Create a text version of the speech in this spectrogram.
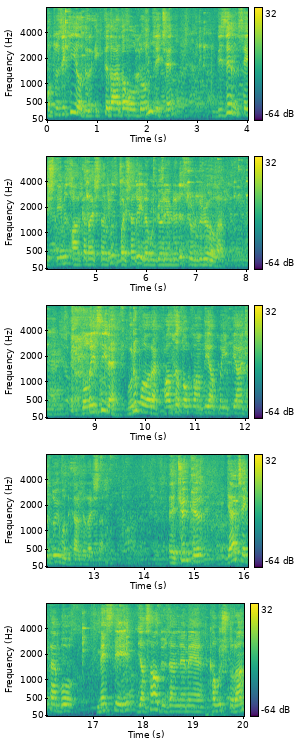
32 yıldır iktidarda olduğumuz için bizim seçtiğimiz arkadaşlarımız başarıyla bu görevleri sürdürüyorlar. Dolayısıyla grup olarak fazla toplantı yapma ihtiyacı duymadık arkadaşlar. E, çünkü gerçekten bu mesleği yasal düzenlemeye kavuşturan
